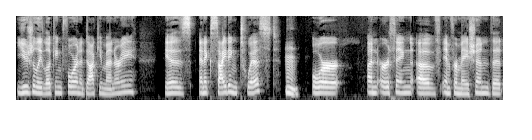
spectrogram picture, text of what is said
usually looking for in a documentary is an exciting twist Mm. or unearthing of information that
